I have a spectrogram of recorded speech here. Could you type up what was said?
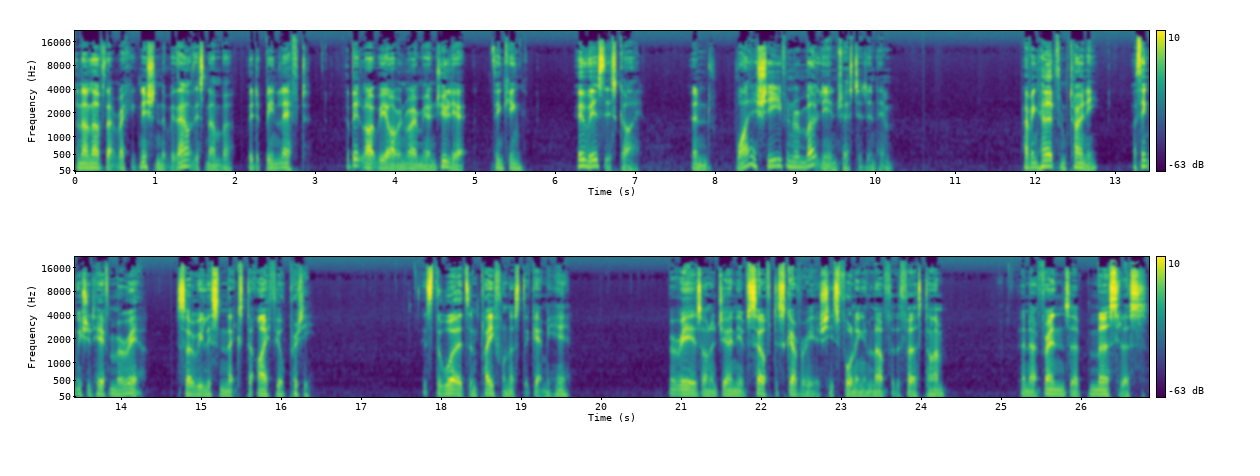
And I love that recognition that without this number, we'd have been left, a bit like we are in Romeo and Juliet, thinking, who is this guy? And why is she even remotely interested in him? Having heard from Tony, I think we should hear from Maria, so we listen next to I Feel Pretty. It's the words and playfulness that get me here. Maria's on a journey of self discovery as she's falling in love for the first time, and her friends are merciless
